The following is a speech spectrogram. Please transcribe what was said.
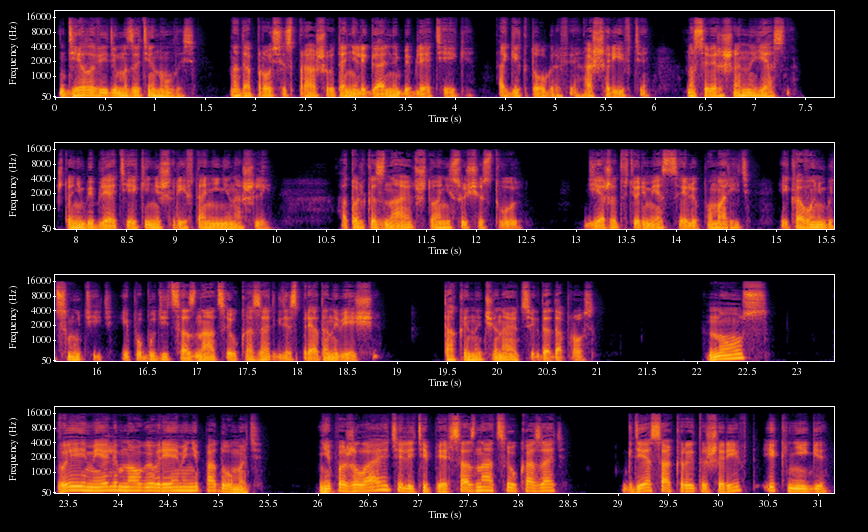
Дело, видимо, затянулось. На допросе спрашивают о нелегальной библиотеке, о гектографе, о шрифте, но совершенно ясно, что ни библиотеки, ни шрифта они не нашли, а только знают, что они существуют. Держат в тюрьме с целью поморить и кого-нибудь смутить, и побудить сознаться и указать, где спрятаны вещи. Так и начинают всегда допрос. ну вы имели много времени подумать. Не пожелаете ли теперь сознаться и указать, где сокрыты шрифт и книги?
